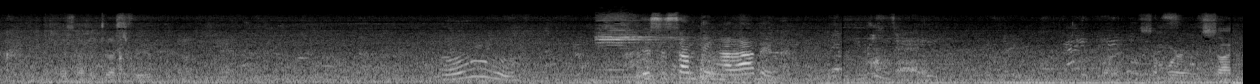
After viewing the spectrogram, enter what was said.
Let's have a dress for you. Oh, this is something Arabic. Somewhere inside.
